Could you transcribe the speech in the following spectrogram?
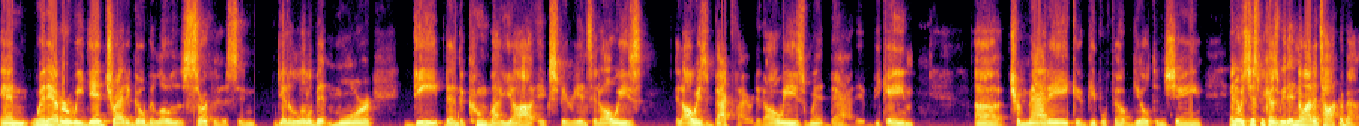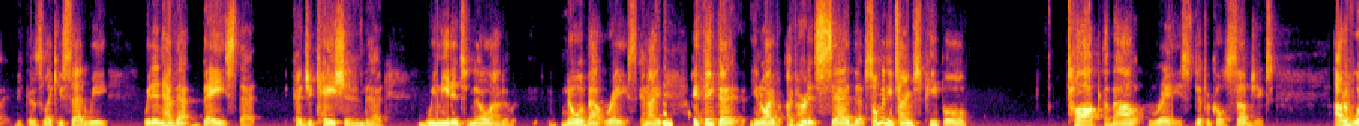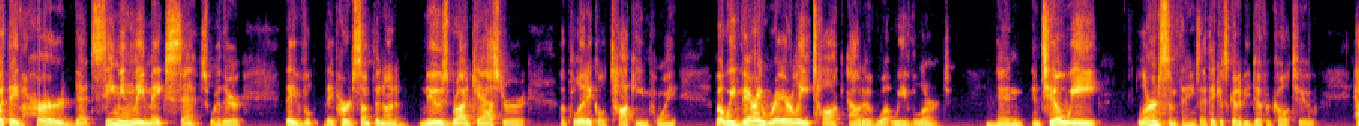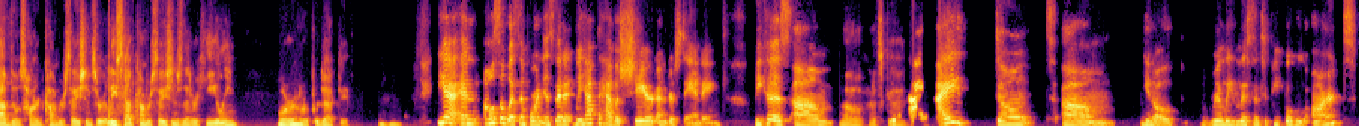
And whenever we did try to go below the surface and get a little bit more deep than the kumbaya experience, it always it always backfired. It always went bad. It became uh, traumatic, and people felt guilt and shame. And it was just because we didn't know how to talk about it. Because, like you said, we we didn't have that base, that education that we mm-hmm. needed to know how to know about race. And I I think that you know I've I've heard it said that so many times people talk about race, difficult subjects, out of what they've heard that seemingly makes sense, whether they've they've heard something on a news broadcast or a political talking point, but we very rarely talk out of what we've learned. Mm-hmm. And until we learn some things, I think it's going to be difficult to have those hard conversations or at least have conversations that are healing or, mm-hmm. or productive. Mm-hmm. Yeah. And also, what's important is that it, we have to have a shared understanding because. Um, oh, that's good. I, I don't, um, you know, really listen to people who aren't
